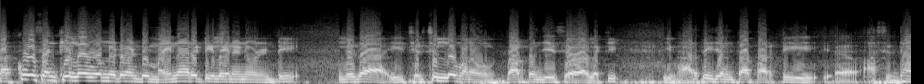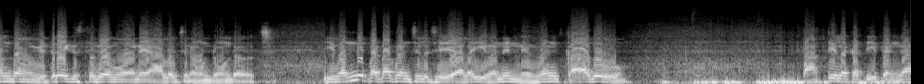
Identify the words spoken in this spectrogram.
తక్కువ సంఖ్యలో ఉన్నటువంటి మైనారిటీలైనటువంటి లేదా ఈ చర్చిల్లో మనం ప్రార్థన చేసే వాళ్ళకి ఈ భారతీయ జనతా పార్టీ ఆ, సిద్ధాంతం వ్యతిరేకిస్తుందేమో అనే ఆలోచన ఉంటూ ఉండవచ్చు. ఇవన్నీ పటాపంచలు చేయాలా? ఇవన్నీ నిజం కాదు. పార్టీలకు అతీతంగా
